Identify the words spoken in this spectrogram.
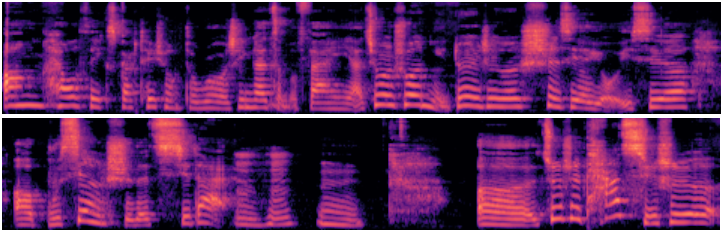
unhealthy expectation of the world 是应该怎么翻译啊？就是说你对这个世界有一些呃不现实的期待。嗯哼，嗯，呃，就是他其实。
